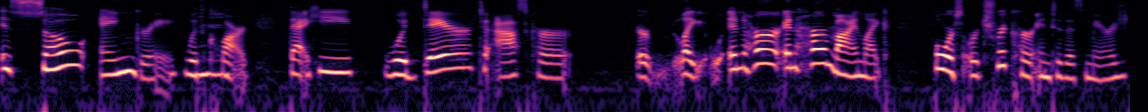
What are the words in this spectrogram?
is so angry with Mhm. Clark that he would dare to ask her, or like in her in her mind, like force or trick her into this marriage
